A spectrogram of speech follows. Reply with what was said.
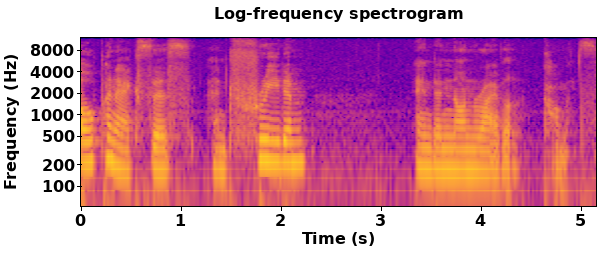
open access and freedom and a non-rival commons.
